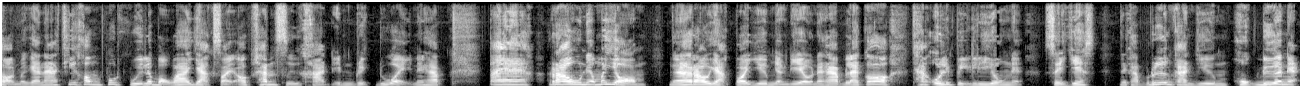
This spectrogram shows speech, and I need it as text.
สรเหมือนกันนะ ที่เข้ามาพูดคุยแล้วบอกว่าอยากใส่ออปชันซื้อขาดเอนริกด้วยนะครับ แต่เราเนี่ยไม่ยอมนะเราอยากปล่อยยืมอย่างเดียวนะครับ และก็ทางโอลิมปิกลียงเนี่ยเซเยสนะครับเรื่องการยืม 6 เดือนเนี่ย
